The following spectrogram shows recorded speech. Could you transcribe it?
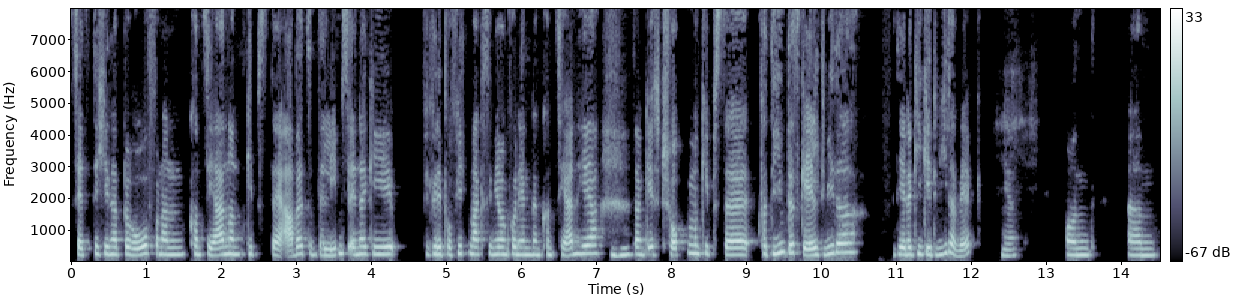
setzt dich in ein Büro von einem Konzern und gibst der Arbeits- und der Lebensenergie für die Profitmaximierung von irgendeinem Konzern her. Mhm. Dann gehst shoppen und gibst äh, verdientes Geld wieder, die Energie geht wieder weg. Ja. Und ähm,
